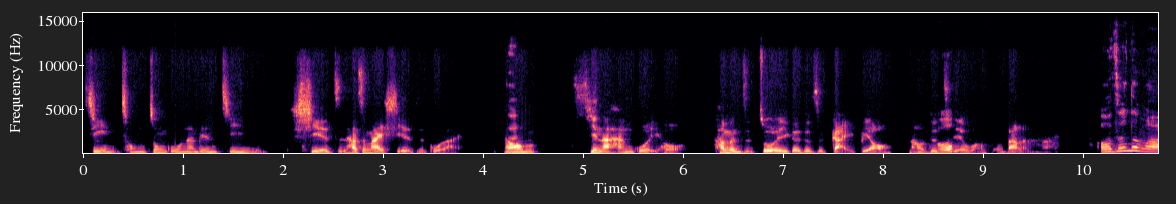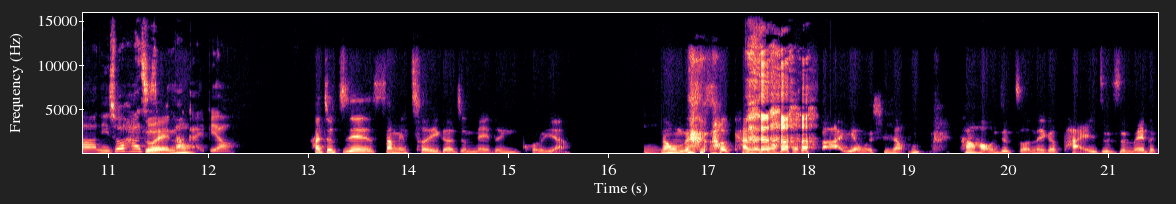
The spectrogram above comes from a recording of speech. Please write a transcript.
进从中国那边进鞋子，它是卖鞋子过来，然后进来韩国以后，他们只做了一个就是改标，然后就直接往东大门卖。哦，真的吗？你说他是改标？他就直接上面车一个就 Made in Korea，嗯，然后我们那时候看了 都好傻眼，我心想，嗯，他好像就只有那个牌子是 Made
